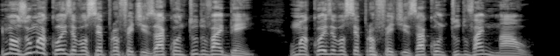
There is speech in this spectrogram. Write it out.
Irmãos, uma coisa é você profetizar quando tudo vai bem, uma coisa é você profetizar quando tudo vai mal.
